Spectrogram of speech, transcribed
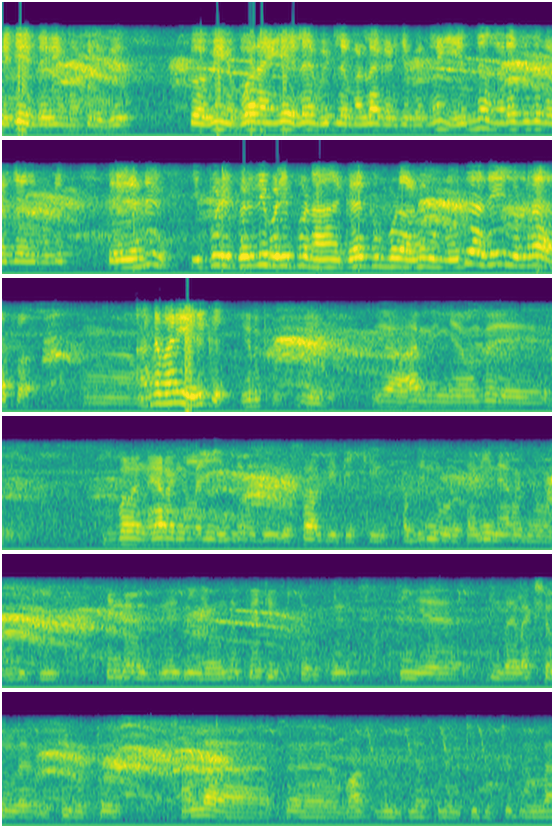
விஷயம் தெரியும் மக்களுக்கு. இப்போ இவங்க போறாங்க எல்லாம் வீட்டுல நல்லா கடிச்சு பார்த்தாங்க என்ன நடக்குது பஞ்சாயத்து பண்ணி தெரியலன்னு இப்படி பிரதிபலிப்பு நான் கேட்கும்போது அணுகும்போது அதையும் சொல்றா இப்போ. அந்த மாதிரி இருக்கு. இருக்கு ஐயா நீங்க வந்து இவ்வளவு நேரங்களை எங்களுக்கு எஸ்ஆர்டிடிக்கு அப்படின்னு ஒரு தனி நேரங்களை ஒதுக்கி எங்களுக்கு நீங்க வந்து பேட்டி கொடுத்ததுக்கு நீங்க இந்த எலெக்ஷன்ல வெற்றி பெற்று நல்லா வாக்குகள் வித்தியாசத்தில் வெற்றி பெற்று நல்லா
